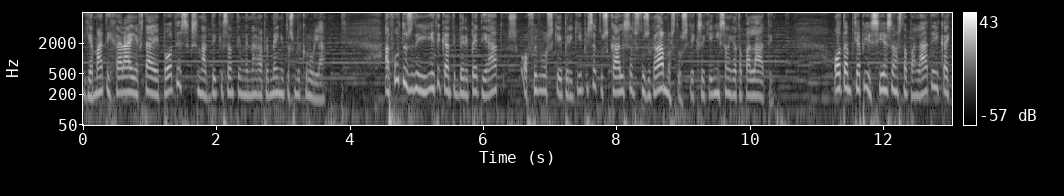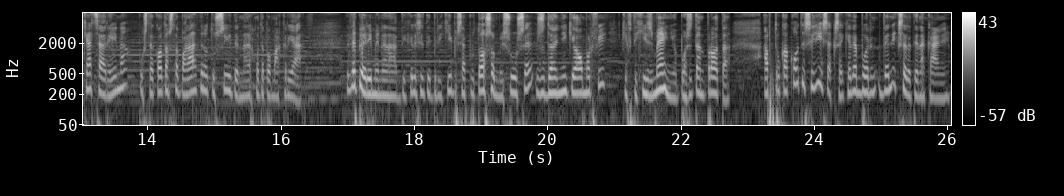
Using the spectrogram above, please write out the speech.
Γεμάτη χαρά οι 7 υπότες ξαναντίκρισαν την αγαπημένη τους μικρούλα. Αφού τους διηγήθηκαν την περιπέτειά τους, ο Φίβος και η πριγκίπισσα τους κάλεσαν στους γάμους τους και ξεκίνησαν για το παλάτι. Όταν πια πλησίασαν στο παλάτι, η κακιά τσαρίνα που στεκόταν στο παράθυρο του είδε να έρχονται από μακριά. Δεν περίμενε να αντικρίσει την πρικίπισσα που τόσο μισούσε, ζωντανή και όμορφη και ευτυχισμένη όπως ήταν πρώτα. Από το κακό της λύσαξε και δεν, μπορεί, δεν ήξερε τι να κάνει.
